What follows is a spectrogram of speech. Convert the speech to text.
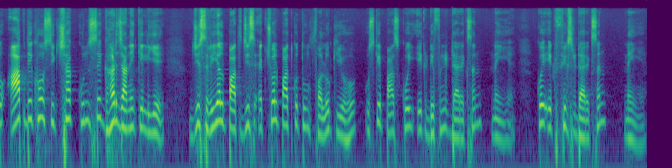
तो आप देखो, शिक्षा कुंज से घर जाने के लिए जिस रियल पाथ जिस एक्चुअल पाथ को तुम फॉलो किए हो, उसके पास कोई एक डिफिनिट डायरेक्शन नहीं है। कोई एक फिक्स्ड डायरेक्शन नहीं है।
